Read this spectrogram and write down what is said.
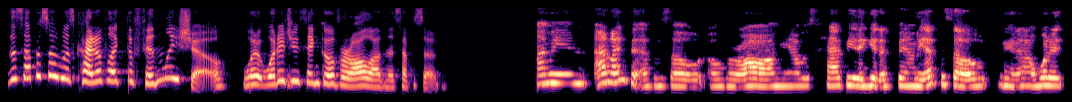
this episode was kind of like the Finley show. What what did you think overall on this episode? I mean, I liked the episode overall. I mean, I was happy to get a Finley episode. You know, I wanted,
